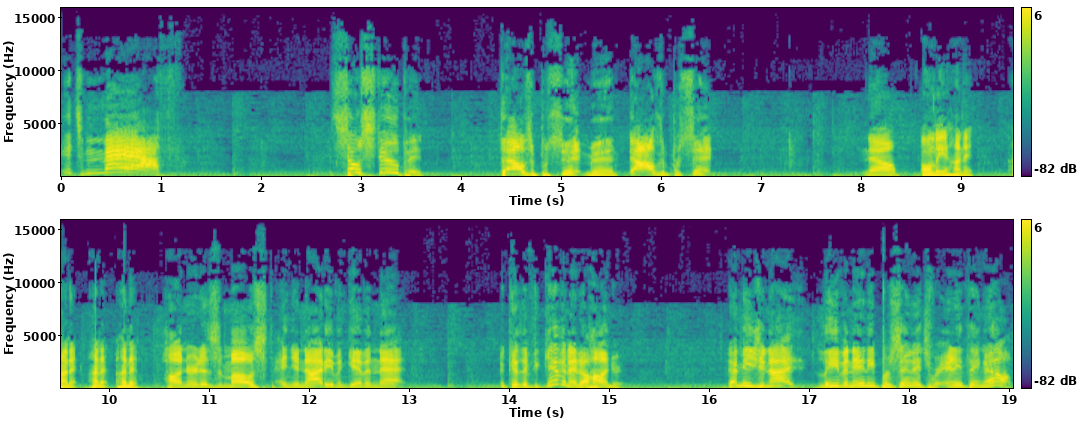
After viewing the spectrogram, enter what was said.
It's math. It's so stupid. Thousand percent, man. Thousand percent. No, Only a hundred, hundred, hundred, hundred. hundred is the most, and you're not even giving that. Because if you're giving it a hundred, that means you're not leaving any percentage for anything else.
